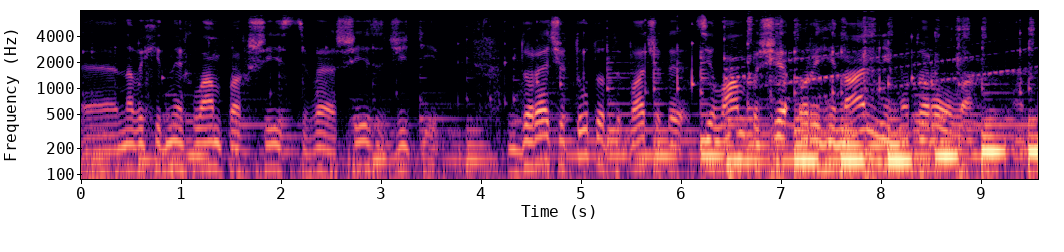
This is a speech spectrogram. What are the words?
е, на вихідних лампах 6V6 GT. До речі, тут, от, бачите, ці лампи ще оригінальні Motorola.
